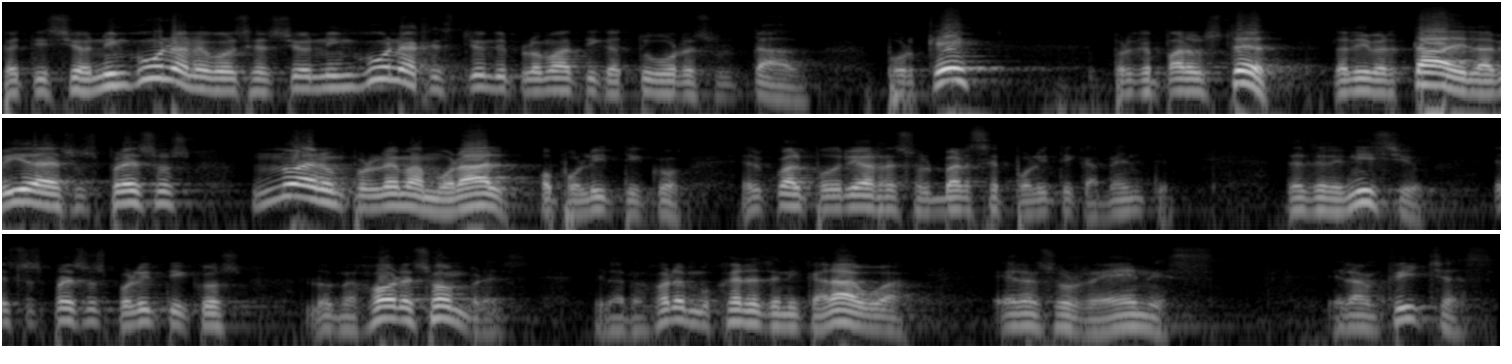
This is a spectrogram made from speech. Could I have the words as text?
petición, ninguna negociación, ninguna gestión diplomática tuvo resultado. ¿Por qué? Porque para usted la libertad y la vida de sus presos no era un problema moral o político, el cual podría resolverse políticamente. Desde el inicio, estos presos políticos, los mejores hombres y las mejores mujeres de Nicaragua, eran sus rehenes, eran fichas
